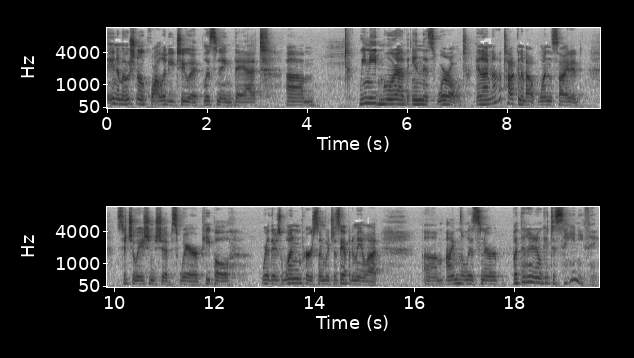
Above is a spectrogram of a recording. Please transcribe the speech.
an emotional quality to it, listening, that um, we need more of in this world. And I'm not talking about one-sided situationships where people, where there's one person, which has happened to me a lot, um, I'm the listener, but then I don't get to say anything.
